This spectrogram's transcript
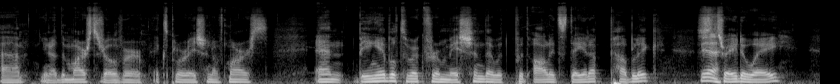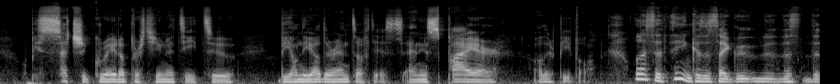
uh, you know the Mars rover exploration of Mars and being able to work for a mission that would put all its data public Yeah. straight away would be such a great opportunity to be on the other end of this and inspire other people. Well, that's the thing because it's like the, the,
